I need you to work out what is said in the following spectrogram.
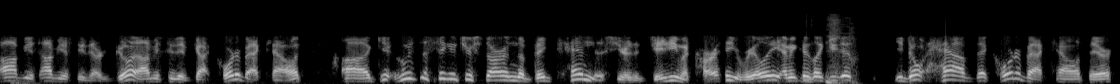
obvious. Obviously, they're good. Obviously, they've got quarterback talent. Uh, get, who's the signature star in the Big Ten this year? The JJ McCarthy, really? I mean, because like you just you don't have that quarterback talent there.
